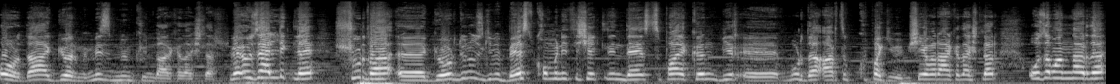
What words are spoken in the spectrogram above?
orada görmemiz mümkün mümkündü arkadaşlar. Ve özellikle şurada e, gördüğünüz gibi Best Community şeklinde Spike'ın bir e, burada artık kupa gibi bir şey var arkadaşlar. O zamanlarda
